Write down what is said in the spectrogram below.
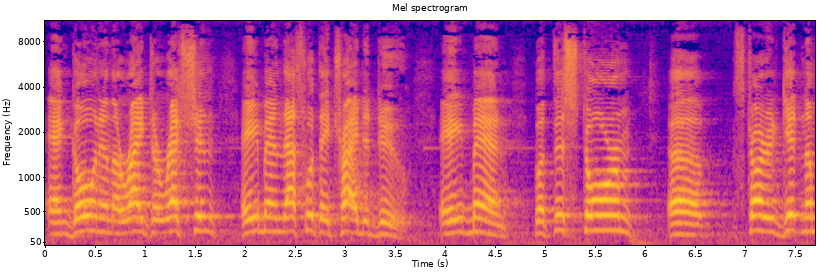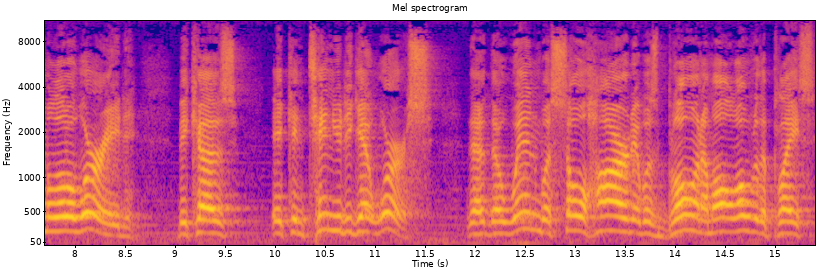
and going in the right direction, amen, that's what they tried to do. Amen. But this storm uh, started getting them a little worried because it continued to get worse. The, the wind was so hard, it was blowing them all over the place.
